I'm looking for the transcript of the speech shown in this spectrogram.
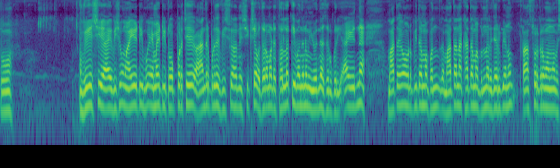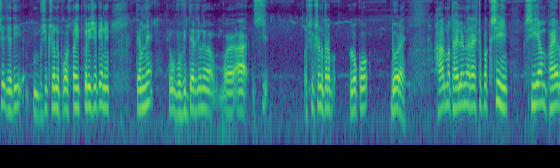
તો વિશ્વ આ વિશ્વમાં આઈઆઈટી, એમઆઈટી ટોપ પર છે. આંધ્રપ્રદેશ વિશ્વની શિક્ષા વધારવા માટે થલક્કી વંદનમ યોજના શરૂ કરી. આ યોજના માતાઓ પિતામાં પંદર માતાના ખાતામાં પંદર હજાર રૂપિયાનું ટ્રાન્સફર કરવામાં આવશે, જેથી શિક્ષણને પ્રોત્સાહિત કરી શકે અને તેમને વિદ્યાર્થીઓને આ શિક્ષણ તરફ લોકો દોરાય. હાલમાં થાઇલેન્ડના રાષ્ટ્રપક્ષી સીએમ ફાયર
